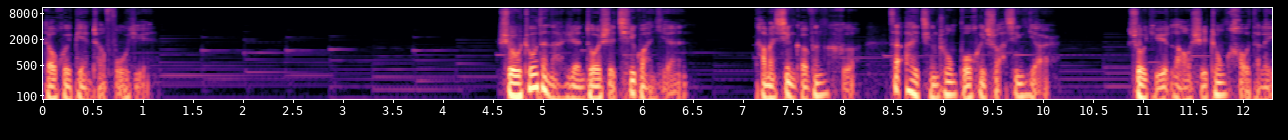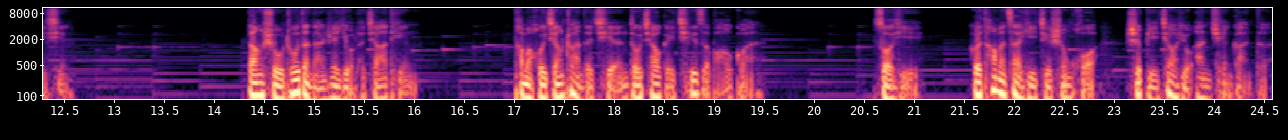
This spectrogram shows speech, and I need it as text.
都会变成浮云。属猪的男人多是妻管严。他们性格温和，在爱情中不会耍心眼儿，属于老实忠厚的类型。当属猪的男人有了家庭，他们会将赚的钱都交给妻子保管，所以和他们在一起生活是比较有安全感的，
